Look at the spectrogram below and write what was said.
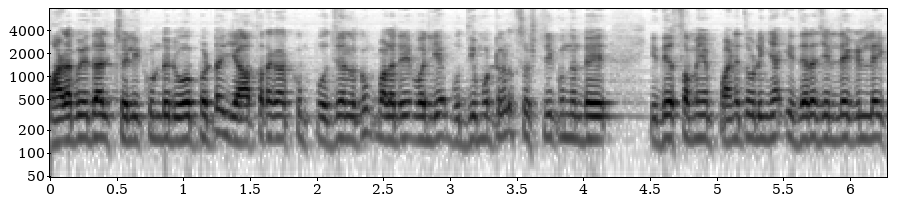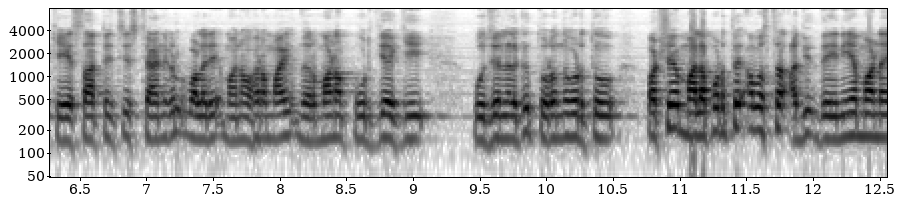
മഴ പെയ്താൽ ചെളിക്കൊണ്ട് രൂപപ്പെട്ട് യാത്രക്കാർക്കും പൊതുജനങ്ങൾക്കും വളരെ വലിയ ബുദ്ധിമുട്ടുകൾ സൃഷ്ടിക്കുന്നുണ്ട്. ഇതേസമയം പണി തുടങ്ങിയ ഇതര ജില്ലകളിലെ K S R T C സ്റ്റാൻഡുകൾ വളരെ മനോഹരമായി നിർമ്മാണം പൂർത്തിയാക്കി. പൊതുജനങ്ങൾക്ക് തുറന്നു കൊടുത്തു. പക്ഷേ മലപ്പുറത്തെ അവസ്ഥ അതിദയനീയമാണ്.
